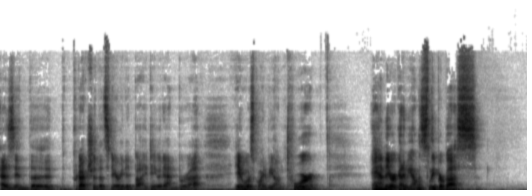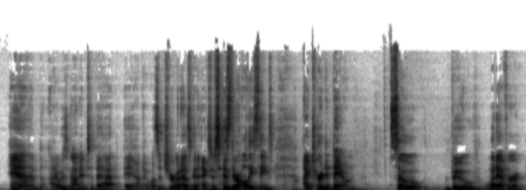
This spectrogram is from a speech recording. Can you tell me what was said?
as in the production that's narrated by David Attenborough, it was going to be on tour. And they were going to be on a sleeper bus and I was not into that, and I wasn't sure when I was going to exercise. There were all these things. I turned it down. So, boo, whatever.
